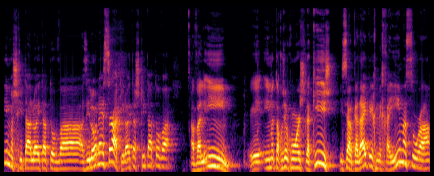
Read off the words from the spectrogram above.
אם השחיטה לא הייתה טובה, אז היא לא נאסרה, כי לא הייתה שחיטה טובה. אבל אם, אם אתה חושב כמו ריש לקיש, איסל כדאיתך מחיים אסורה,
